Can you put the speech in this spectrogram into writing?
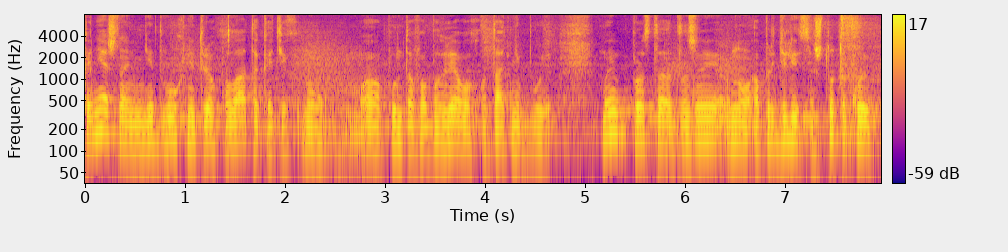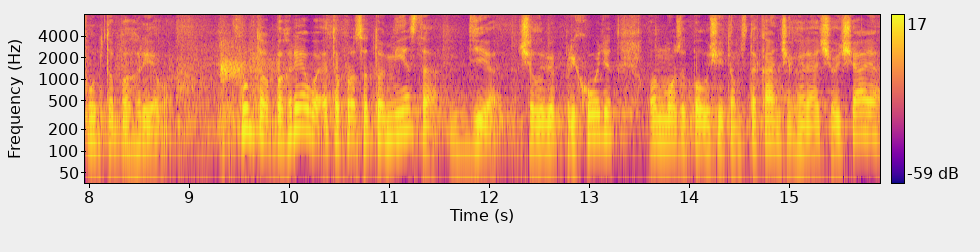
Конечно, ни двух, ни трех палаток этих, ну, э, пунктов обогрева хватать не будет. Мы просто должны ну, определиться, что такое пункт обогрева. Пункт обогрева – это просто то место, где человек приходит, он может получить там стаканчик горячего чая,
